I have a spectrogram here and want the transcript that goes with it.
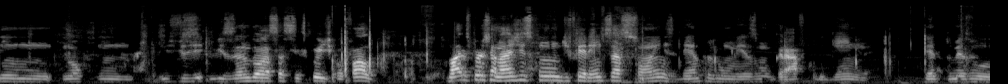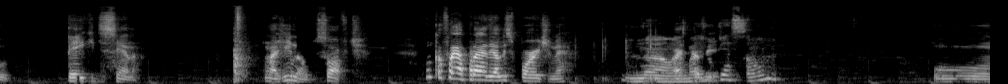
em- em- vis- visando o Assassin's Creed, que eu falo. Vários personagens com diferentes ações dentro do mesmo gráfico do game, né? Dentro do mesmo take de cena. Imagina, a Ubisoft. Nunca foi a praia dela esporte, né? Não, Vai é mais do que ação, né? O...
